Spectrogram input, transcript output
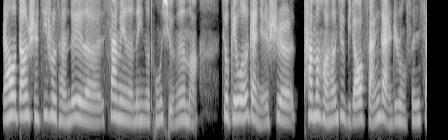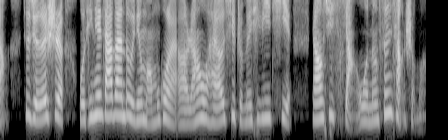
然后当时技术团队的下面的那个同学们嘛，就给我的感觉是，他们好像就比较反感这种分享，就觉得是我天天加班都已经忙不过来了，然后我还要去准备 PPT，然后去想我能分享什么，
